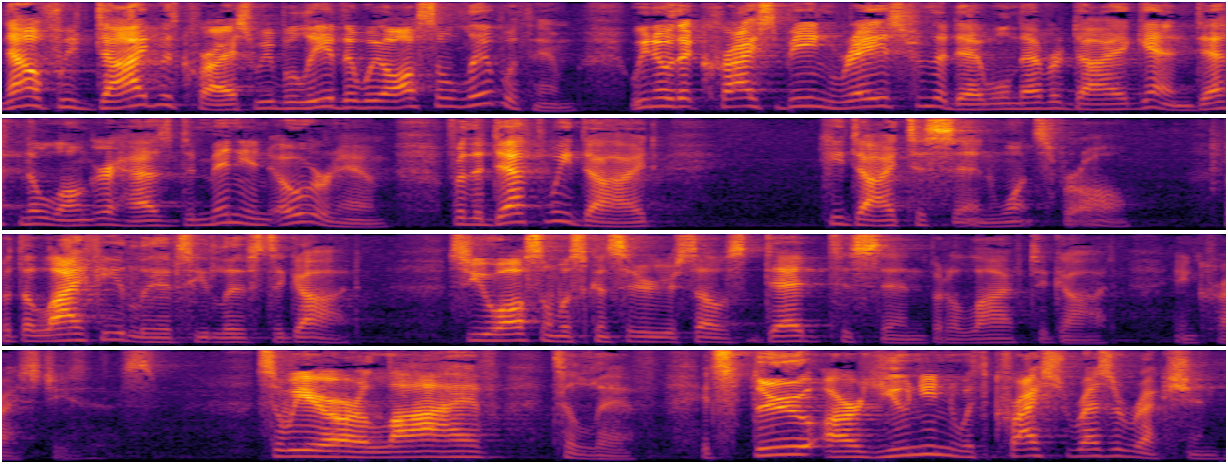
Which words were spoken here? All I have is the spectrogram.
Now, if we've died with Christ, we believe that we also live with him. We know that Christ, being raised from the dead, will never die again. Death no longer has dominion over him. For the death we died, he died to sin once for all. But the life he lives, he lives to God. So you also must consider yourselves dead to sin, but alive to God in Christ Jesus. So we are alive to live. It's through our union with Christ's resurrection,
